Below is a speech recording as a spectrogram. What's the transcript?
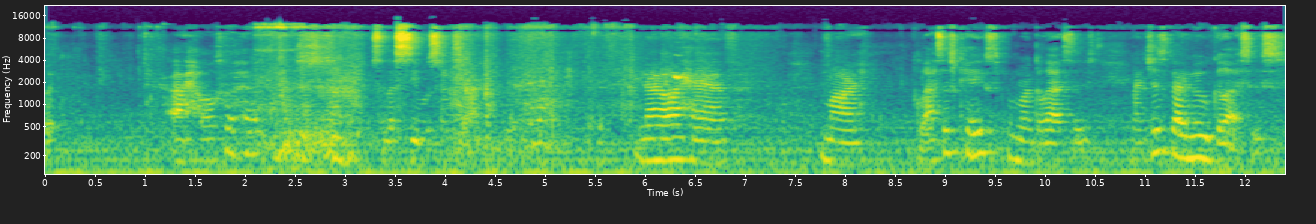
But I also have this. So let's see what's inside. Now I have my glasses case for my glasses. And I just got new glasses.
